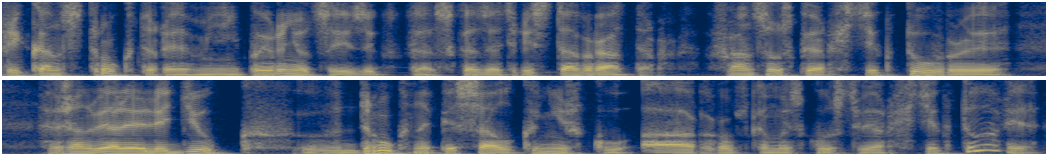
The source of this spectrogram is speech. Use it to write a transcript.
реконструктор, мне не повернется язык сказать реставратор французской архитектуры Жан-Виоле Ледюк вдруг написал книжку о русском искусстве и архитектуре,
